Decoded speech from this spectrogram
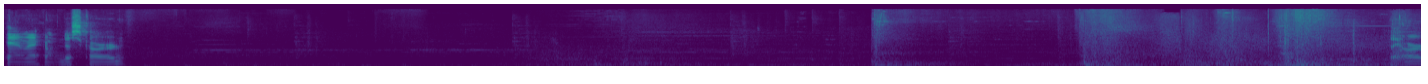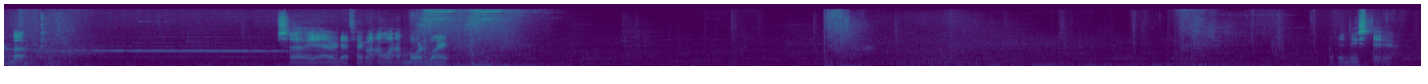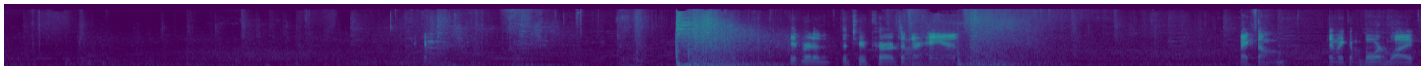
Can't make them discard. They are a buck. So yeah, we're definitely gonna want a board wipe. What did these do? Get rid of the two cards in their hand. Make them, then we can board wipe.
